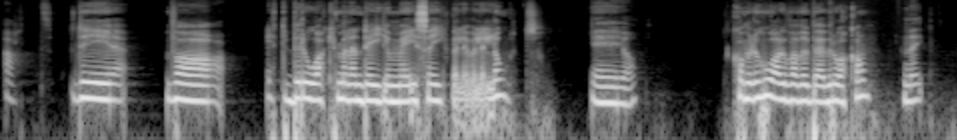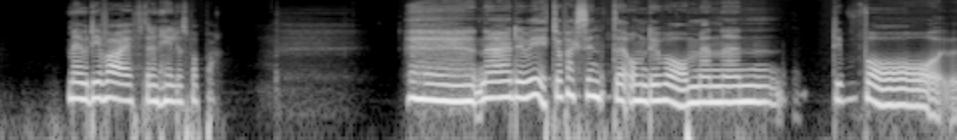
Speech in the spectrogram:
Att det var ett bråk mellan dig och mig som gick väldigt, väldigt långt. Eh, ja. Kommer du ihåg vad vi började bråka om? Nej. Men det var efter en helg hos pappa. Eh, nej, det vet jag faktiskt inte om det var, men eh, det var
